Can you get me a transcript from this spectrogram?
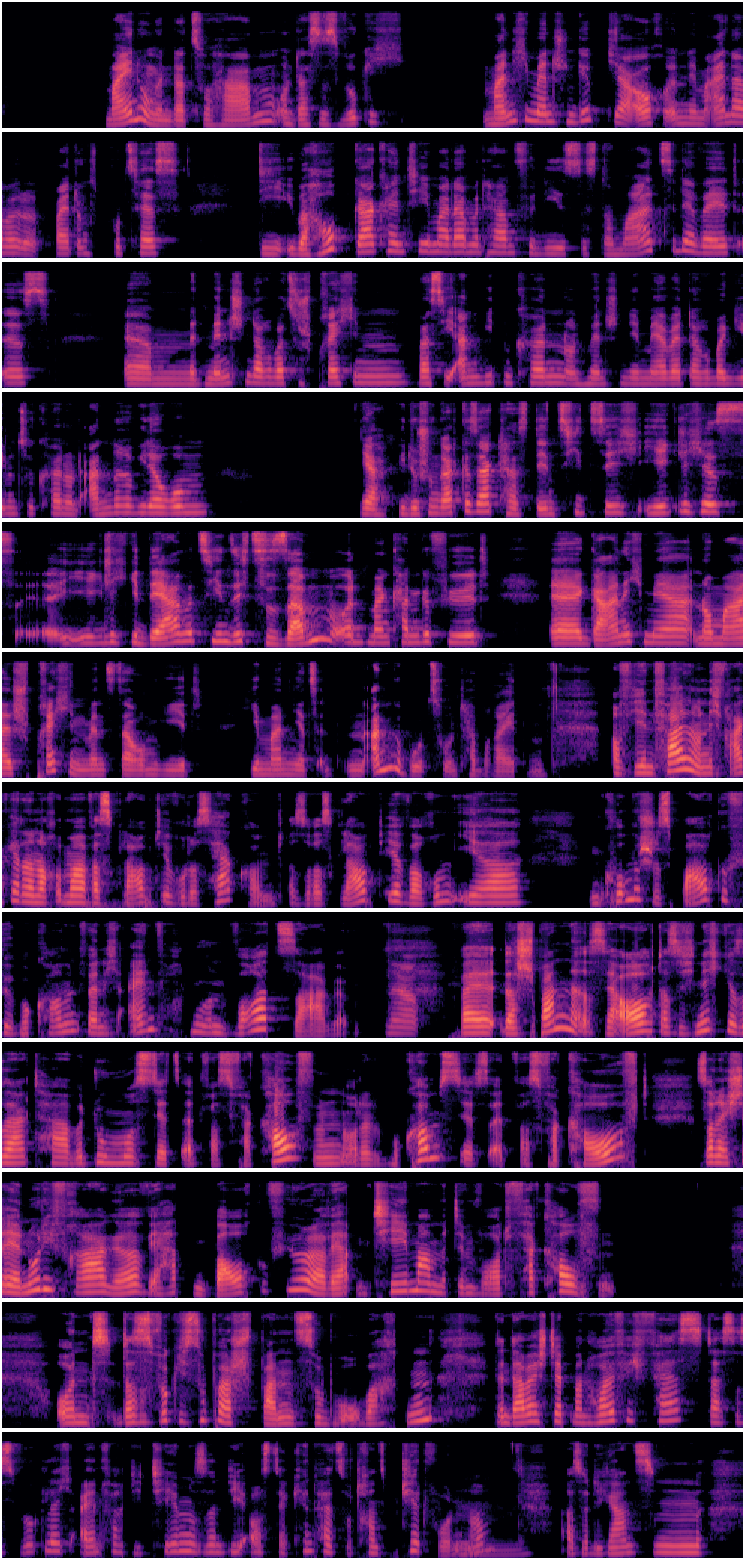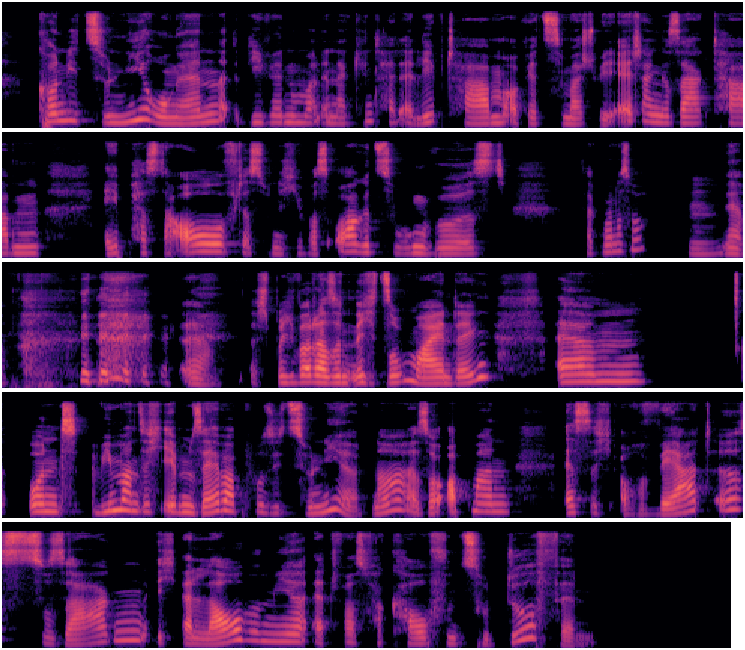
Meinungen dazu haben und dass es wirklich manche Menschen gibt, ja auch in dem Einarbeitungsprozess, die überhaupt gar kein Thema damit haben, für die es das Normalste der Welt ist, ähm, mit Menschen darüber zu sprechen, was sie anbieten können und Menschen den Mehrwert darüber geben zu können und andere wiederum ja, wie du schon gerade gesagt hast, den zieht sich jegliches, äh, jegliche Gedärme ziehen sich zusammen und man kann gefühlt äh, gar nicht mehr normal sprechen, wenn es darum geht, jemandem jetzt ein Angebot zu unterbreiten. Auf jeden Fall. Und ich frage ja dann auch immer, was glaubt ihr, wo das herkommt? Also was glaubt ihr, warum ihr ein komisches Bauchgefühl bekommt, wenn ich einfach nur ein Wort sage. Ja. Weil das Spannende ist ja auch, dass ich nicht gesagt habe, du musst jetzt etwas verkaufen oder du bekommst jetzt etwas verkauft, sondern ich stelle ja nur die Frage, wer hat ein Bauchgefühl oder wer hat ein Thema mit dem Wort verkaufen. Und das ist wirklich super spannend zu beobachten, denn dabei stellt man häufig fest, dass es wirklich einfach die Themen sind, die aus der Kindheit so transportiert wurden. Ne? Mhm. Also die ganzen Konditionierungen, die wir nun mal in der Kindheit erlebt haben, ob jetzt zum Beispiel die Eltern gesagt haben, ey, pass da auf, dass du nicht übers Ohr gezogen wirst. Sagt man das so? Mhm. Ja. ja. Sprichwörter sind nicht so mein Ding. Ähm, und wie man sich eben selber positioniert. Ne? Also ob man es sich auch wert ist, zu sagen, ich erlaube mir etwas verkaufen zu dürfen.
